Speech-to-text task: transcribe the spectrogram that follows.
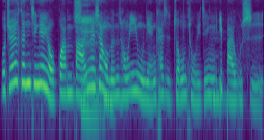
我觉得跟经验有关吧，因为像我们从一五年开始，中途已经一百五十。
